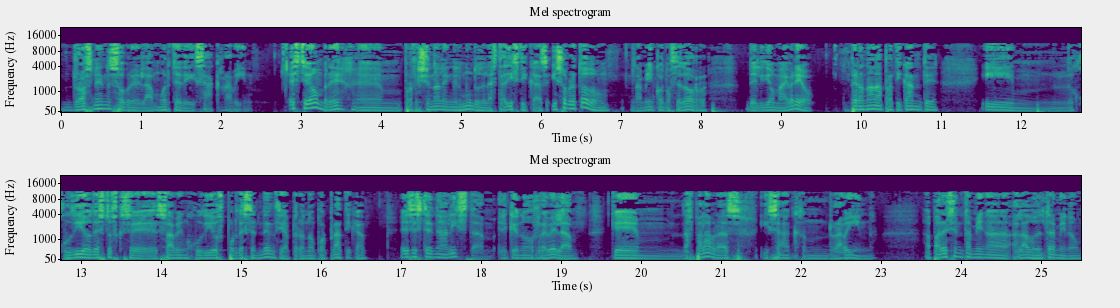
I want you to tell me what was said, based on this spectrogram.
Drosnin sobre la muerte de Isaac Rabin. Este hombre, em, profesional en el mundo de las estadísticas y sobre todo también conocedor del idioma hebreo, pero nada practicante y mm, judío de estos que se saben judíos por descendencia, pero no por práctica, es este analista el que nos revela que mm, las palabras Isaac Rabin aparecen también al lado del término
